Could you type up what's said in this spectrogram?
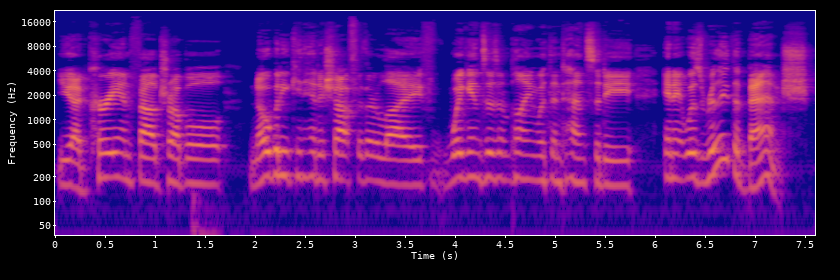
You had Curry in foul trouble. Nobody can hit a shot for their life. Wiggins isn't playing with intensity, and it was really the bench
